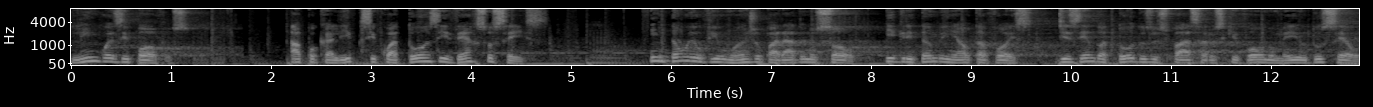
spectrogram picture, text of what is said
línguas e povos. Apocalipse 14 verso 6. Então eu vi um anjo parado no sol, e gritando em alta voz, dizendo a todos os pássaros que voam no meio do céu,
